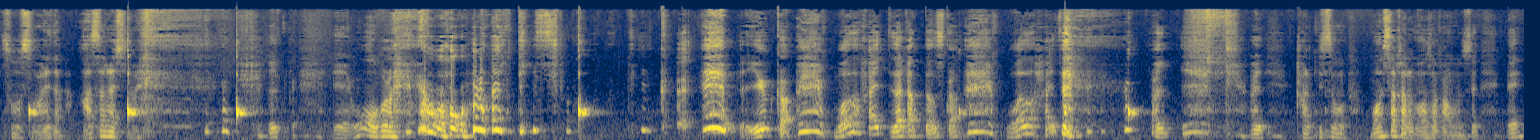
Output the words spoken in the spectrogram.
そうそう、あれだ。アザラシ え、えー、もうお風呂、もうお風呂入っていいっすよ。っていうか、まだ入ってなかったんですか？まだ入ってない、はい。はい。カルピスも、まさかのまさかのですね。え、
